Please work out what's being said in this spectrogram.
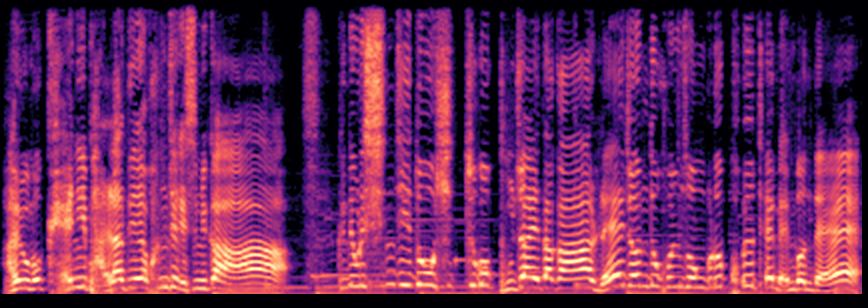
아유 뭐 괜히 발라드의 황제겠습니까? 근데 우리 신지도 히트곡 부자에다가 레전드 혼성 그룹 코요태 멤버인데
